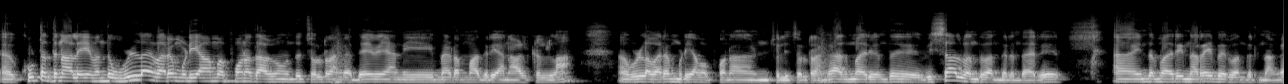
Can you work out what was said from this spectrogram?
கூட்டத்தினாலேயே வந்து உள்ளே வர முடியாமல் போனதாகவும் வந்து சொல்கிறாங்க தேவயானி மேடம் மாதிரியான ஆட்கள்லாம் உள்ளே வர முடியாமல் போனான்னு சொல்லி சொல்கிறாங்க அது மாதிரி வந்து விஷால் வந்து வந்திருந்தார். இந்த மாதிரி நிறைய பேர் வந்திருந்தாங்க.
